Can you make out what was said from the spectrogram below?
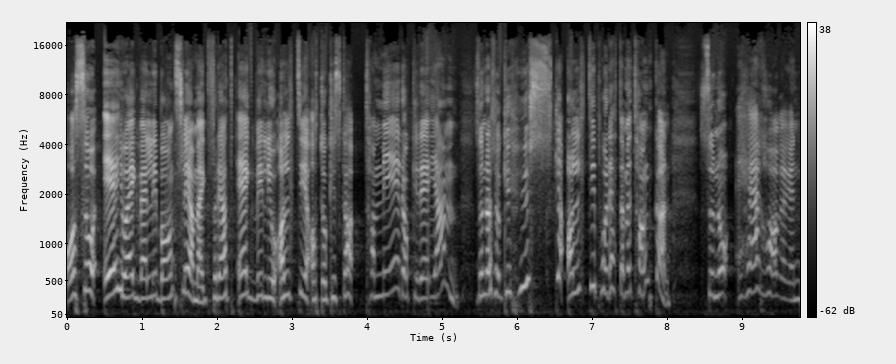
Og så er jo jeg veldig barnslig av meg, for jeg vil jo alltid at dere skal ta med dere det hjem. Sånn at dere husker alltid på dette med tankene. Så nå, her har jeg en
